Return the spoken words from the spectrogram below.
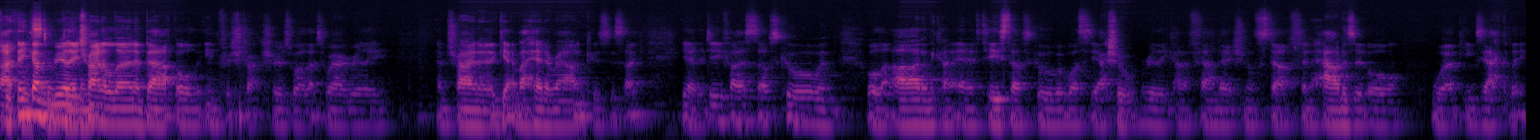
I think I'm really trying to learn about all the infrastructure as well. That's where I really I'm trying to get my head around because it's like, yeah, the DeFi stuff's cool and all the art and the kind of NFT stuff's cool, but what's the actual really kind of foundational stuff and how does it all work exactly?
